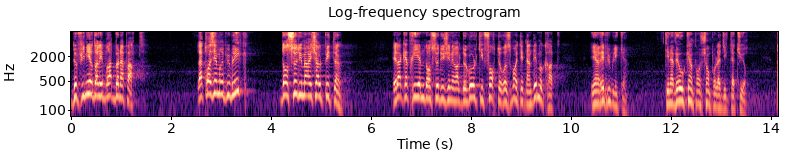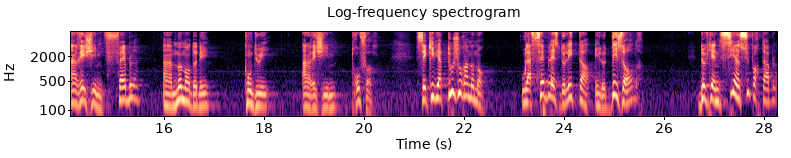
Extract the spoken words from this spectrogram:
de finir dans les bras de Bonaparte, la Troisième République dans ceux du maréchal Pétain, et la quatrième dans ceux du général de Gaulle, qui fort heureusement était un démocrate et un républicain, qui n'avait aucun penchant pour la dictature. Un régime faible, à un moment donné, conduit à un régime trop fort. C'est qu'il y a toujours un moment où la faiblesse de l'État et le désordre deviennent si insupportables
